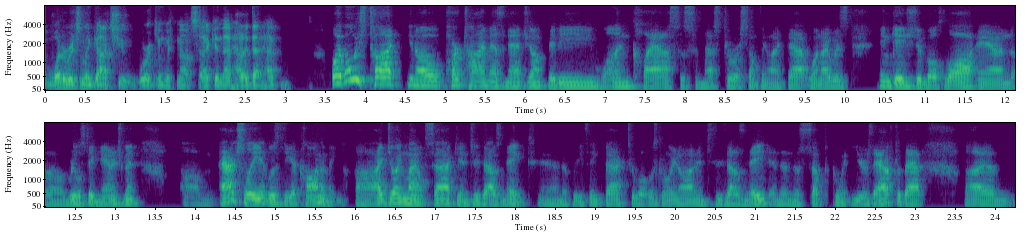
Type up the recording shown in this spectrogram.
what originally got you working with Mount SAC and that? How did that happen? Well, I've always taught, you know, part time as an adjunct, maybe one class a semester or something like that when I was engaged in both law and uh, real estate management. Um, actually, it was the economy. Uh, I joined Mount SAC in 2008. And if we think back to what was going on in 2008 and then the subsequent years after that, um,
